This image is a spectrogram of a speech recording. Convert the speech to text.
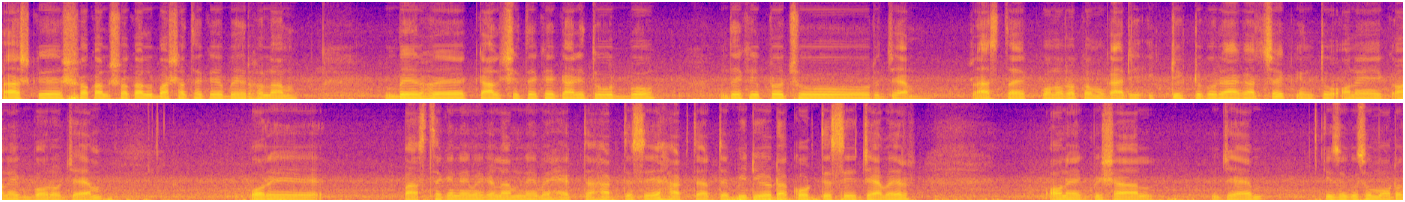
আজকে সকাল সকাল বাসা থেকে বের হলাম। বের হয়ে কালসি থেকে গাড়িতে উঠব। দেখি প্রচুর জ্যাম। রাস্তায় কোনো রকম গাড়ি একটু একটু করে আগাচ্ছে, কিন্তু অনেক অনেক বড় জ্যাম। পরে বাস থেকে নেমে গেলাম, নেমে হাঁটতে হাঁটতেছি। হাঁটতে হাঁটতে ভিডিওটা করতেছি জ্যামের। অনেক বিশাল জ্যাম। কিছু কিছু মোটর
